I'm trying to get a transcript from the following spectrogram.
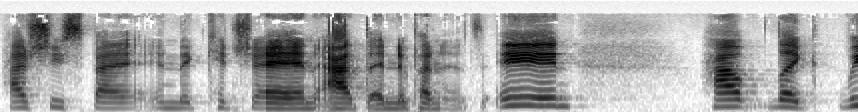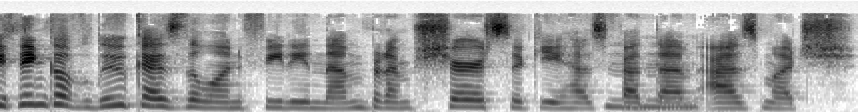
has she spent in the kitchen at the Independence Inn? How like we think of Luke as the one feeding them, but I'm sure Sookie has fed mm-hmm. them as much,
